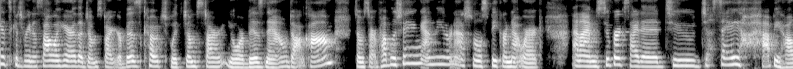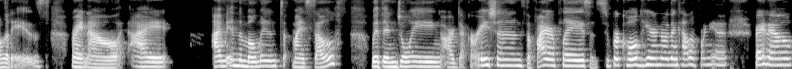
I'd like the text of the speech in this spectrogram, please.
it's Katrina Sawa here, the Jumpstart Your Biz coach with jumpstartyourbiznow.com, Jumpstart Publishing, and the International Speaker Network. And I'm super excited to just say happy holidays right now. I I'm in the moment myself with enjoying our decorations, the fireplace. It's super cold here in Northern California right now.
